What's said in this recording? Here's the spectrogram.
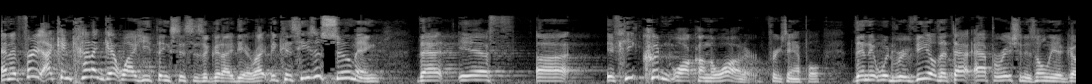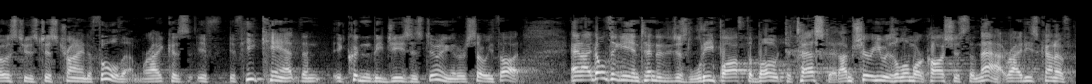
and at first, I can kind of get why he thinks this is a good idea, right? Because he's assuming that if, uh, if he couldn't walk on the water, for example, then it would reveal that that apparition is only a ghost who's just trying to fool them, right? Because if, if he can't, then it couldn't be Jesus doing it, or so he thought. And I don't think he intended to just leap off the boat to test it. I'm sure he was a little more cautious than that, right? He's kind of,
